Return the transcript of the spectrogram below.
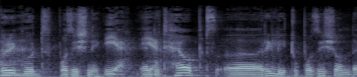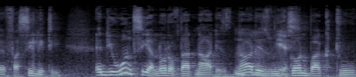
very good positioning. Yeah, and yeah. it helped uh, really to position the facility and you won't see a lot of that nowadays. Mm-hmm. Nowadays, we've yes. gone back to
